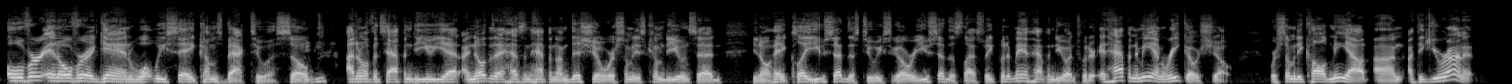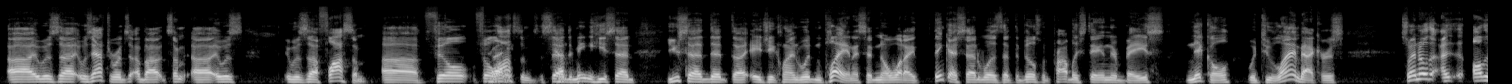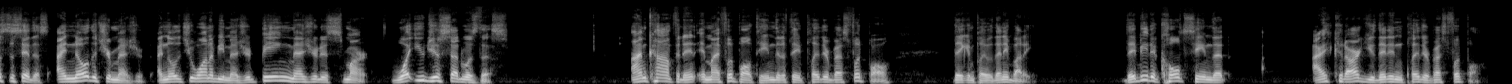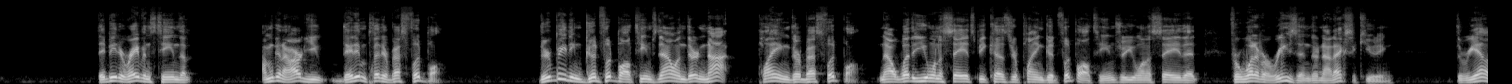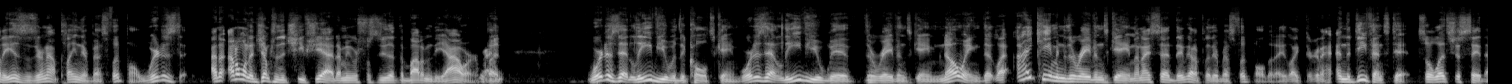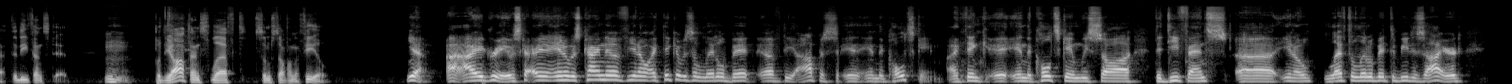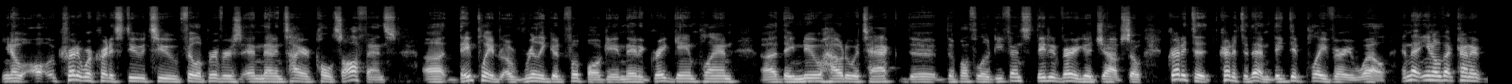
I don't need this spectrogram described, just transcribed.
over and over again what we say comes back to us so mm-hmm. i don't know if it's happened to you yet i know that it hasn't happened on this show where somebody's come to you and said you know hey clay you said this two weeks ago or you said this last week but it may have happened to you on twitter it happened to me on rico's show where somebody called me out on i think you were on it uh, it was uh, it was afterwards about some uh, it was it was uh, Flossum. Uh, Phil Phil right. Awesome said yep. to me, he said, "You said that uh, AJ Klein wouldn't play," and I said, "No. What I think I said was that the Bills would probably stay in their base nickel with two linebackers, so I know that all this to say this. I know that you're measured. I know that you want to be measured. Being measured is smart. What you just said was this. I'm confident in my football team that if they play their best football, they can play with anybody. They beat a Colts team that I could argue they didn't play their best football. They beat a Ravens team that I'm going to argue they didn't play their best football. They're beating good football teams now and they're not playing their best football. Now, whether you want to say it's because they're playing good football teams or you want to say that for whatever reason they're not executing, the reality is, is they're not playing their best football. Where does the, I don't, I don't want to jump to the Chiefs yet. I mean, we're supposed to do that at the bottom of the hour, right. but where does that leave you with the Colts game? Where does that leave you with the Ravens game? Knowing that, like, I came into the Ravens game and I said they've got to play their best football today. Like, they're gonna, and the defense did. So let's just say that the defense did, mm. but the offense left some stuff on the field. Yeah, I, I, agree. It was and it was kind of you know I think it was a little bit of the opposite in, in the Colts game. I think in the Colts game we saw the defense, uh, you know, left a little bit to be desired. You know, all, credit where credit's due to Philip Rivers and that entire Colts offense. Uh, they played a really good football game. They had a great game plan. Uh, they knew how to attack the the Buffalo defense. They did a very good job. So credit to credit to them. They did play very well, and that you know that kind of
